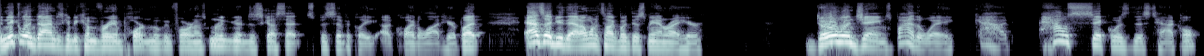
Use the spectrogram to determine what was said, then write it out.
The nickel and dime is going to become very important moving forward. I'm going to discuss that specifically uh, quite a lot here. But as I do that, I want to talk about this man right here. Derwin James, by the way, God, how sick was this tackle?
